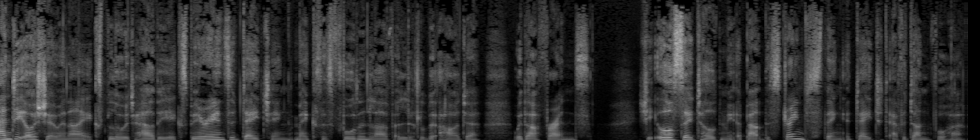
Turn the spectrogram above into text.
Andi Osho and I explored how the experience of dating makes us fall in love a little bit harder with our friends. She also told me about the strangest thing a date had ever done for her.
